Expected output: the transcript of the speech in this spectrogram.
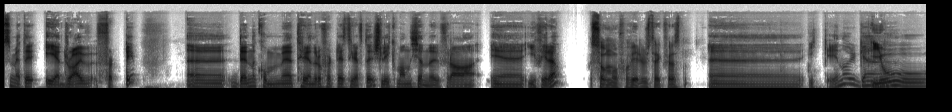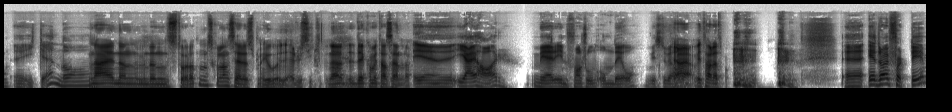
som heter eDrive 40. Eh, Den kommer med 340 hestekrefter, slik man kjenner fra eh, I4. Som nå får firehjulstrekk, forresten. Eh, Ikke i Norge. Jo Eh, Ikke ennå. Nei, den, den står at den skal lanseres Jo, er du sikker Nei, det? Kan vi ta senere. Eh, Jeg har mer informasjon om det òg, hvis du vil ha det. ja, vi tar det etterpå. E-Drive 40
